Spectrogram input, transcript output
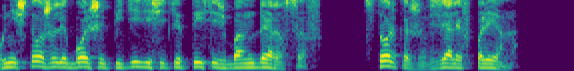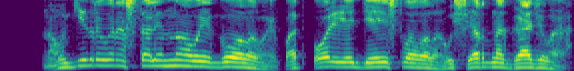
уничтожили больше 50 тысяч бандеровцев, столько же взяли в плен. Но у Гидры вырастали новые головы, подполье действовало, усердно гадило.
